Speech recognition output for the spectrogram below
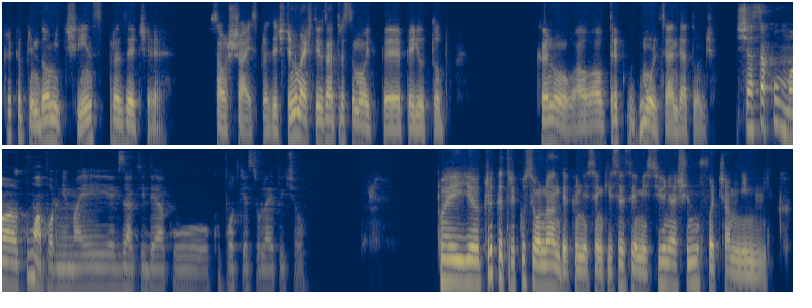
cred că prin 2015 sau 16, nu mai știu exact, trebuie să mă uit pe, pe YouTube. Că nu, au, au trecut mulți ani de atunci. Și asta cum, uh, cum a pornit mai exact ideea cu, cu podcastul la Epic Show? Păi, uh, cred că trecuse un an de când ni se închisese emisiunea și nu făceam nimic.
